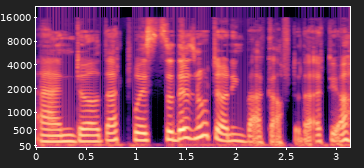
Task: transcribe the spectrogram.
And uh, that was, so there's no turning back after that. Yeah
